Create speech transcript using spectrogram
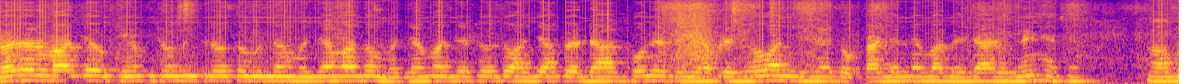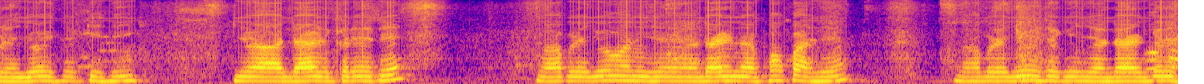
હર મહાદેવ કેમ છો મિત્રો? તો બધા મજામાં? તો મજામાં જશો તો આજે આપણે ડાળ ખોલે તો એ આપણે જોવાની છે. તો કાજલને બાબે ડાળ ગણીએ છે. તો આપણે જોઈ શકીએ છીએ. જો આ ડાળ કરે છે તો આપણે જોવાની છે ડાળના ફોફા છે. તો આપણે જોઈ શકીએ છીએ ડાળ કરે છે.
